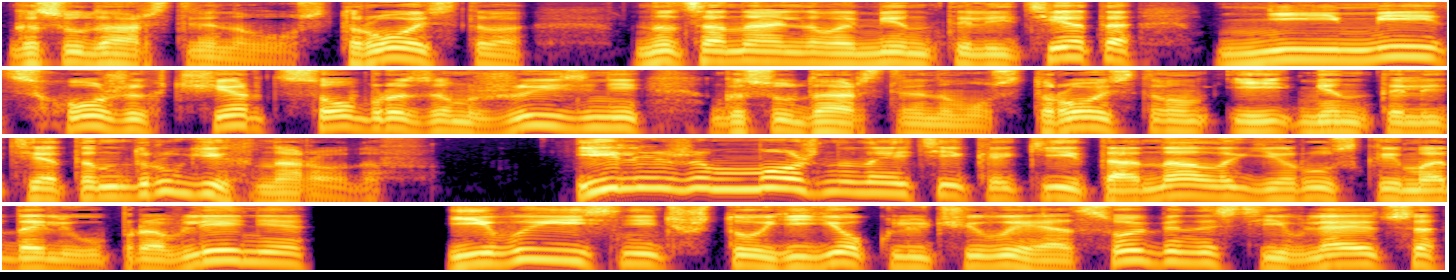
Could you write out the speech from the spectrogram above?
государственного устройства, национального менталитета не имеет схожих черт с образом жизни, государственным устройством и менталитетом других народов? Или же можно найти какие-то аналоги русской модели управления и выяснить, что ее ключевые особенности являются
